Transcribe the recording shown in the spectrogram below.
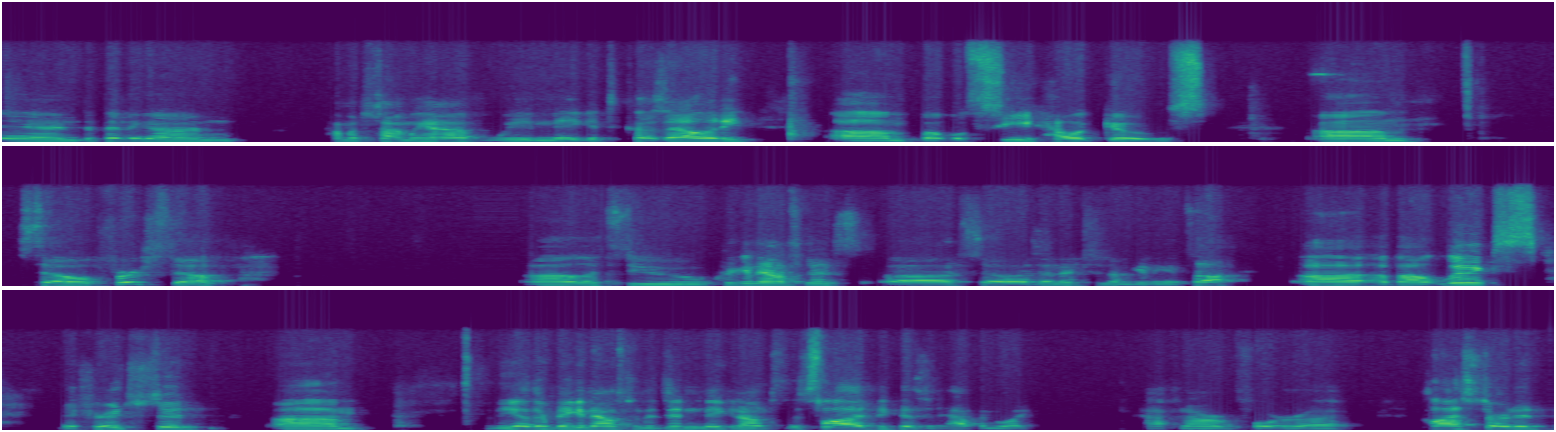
and depending on how much time we have, we may get to causality, um, but we'll see how it goes. Um, so first up, uh, let's do quick announcements. Uh, so as I mentioned, I'm giving a talk uh, about Linux. If you're interested, um, the other big announcement that didn't make it onto the slide because it happened like half an hour before uh, class started.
